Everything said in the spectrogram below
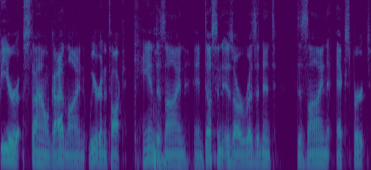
beer style guideline, we are going to talk can design, and Dustin is our resident design expert.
